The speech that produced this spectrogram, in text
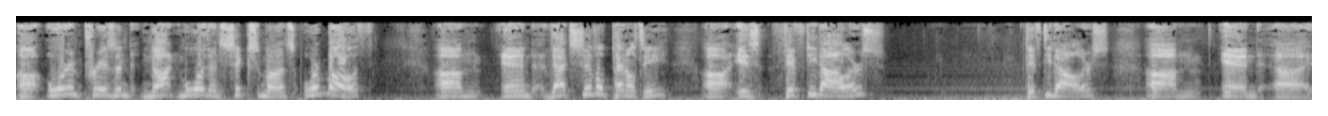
uh, or imprisoned not more than six months, or both. Um, and that civil penalty uh, is fifty dollars. Fifty dollars, um, and uh,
